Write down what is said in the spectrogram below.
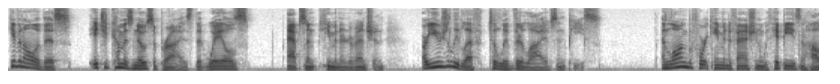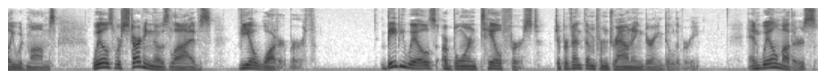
Given all of this, it should come as no surprise that whales, absent human intervention, are usually left to live their lives in peace. And long before it came into fashion with hippies and Hollywood moms, Whales were starting those lives via water birth. Baby whales are born tail first to prevent them from drowning during delivery. And whale mothers,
